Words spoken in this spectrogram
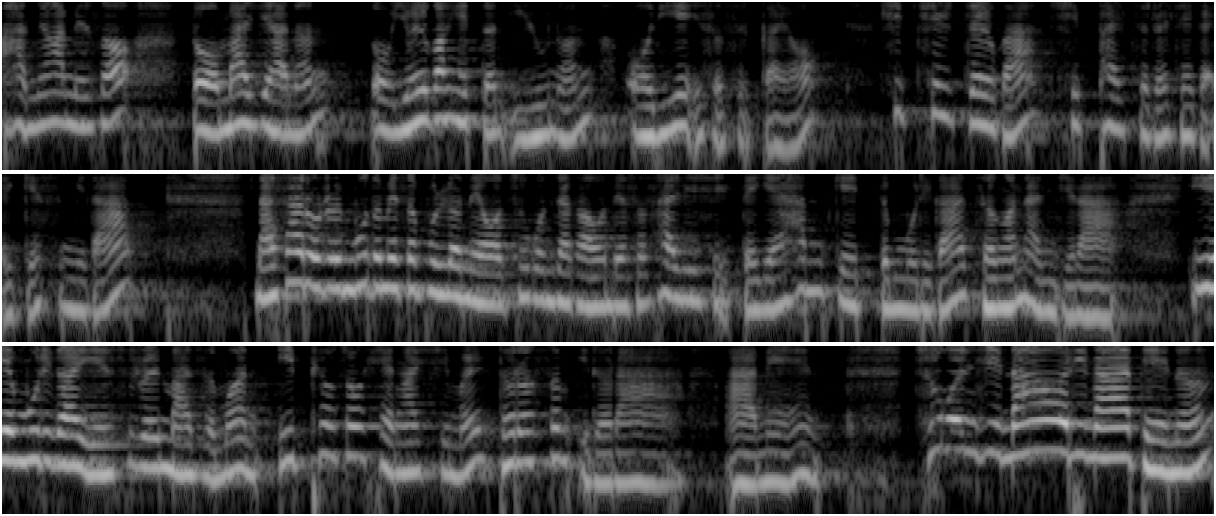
환영하면서 또 맞이하는 또 열광했던 이유는 어디에 있었을까요? 17절과 18절을 제가 읽겠습니다. 나사로를 무덤에서 불러내어 죽은 자 가운데서 살리실 때에 함께 있던 무리가 정언한지라 이에 무리가 예수를 맞으면 이 표적 행하심을 들었음 이러라 아멘. 죽은 지 나흘이나 되는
